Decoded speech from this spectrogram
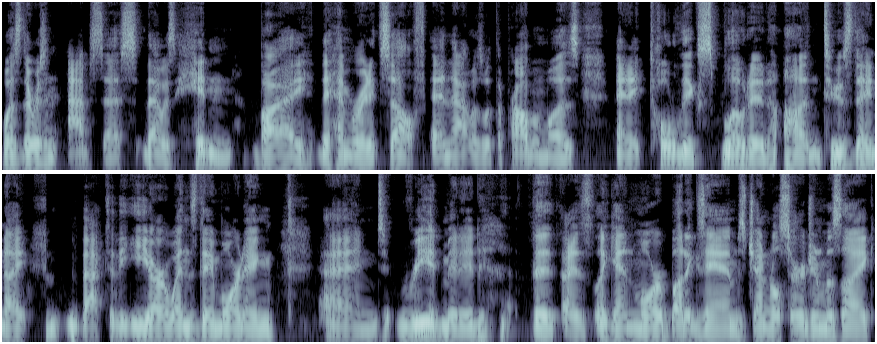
was there was an abscess that was hidden by the hemorrhoid itself and that was what the problem was and it totally exploded on tuesday night. Back to the er wednesday morning and readmitted the as again more butt exams. General surgeon was like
